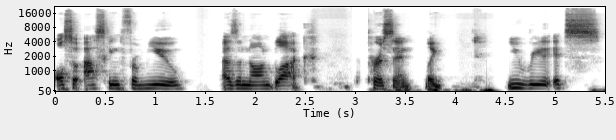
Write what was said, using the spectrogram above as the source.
also asking from you as a non-black person. Like you really it's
